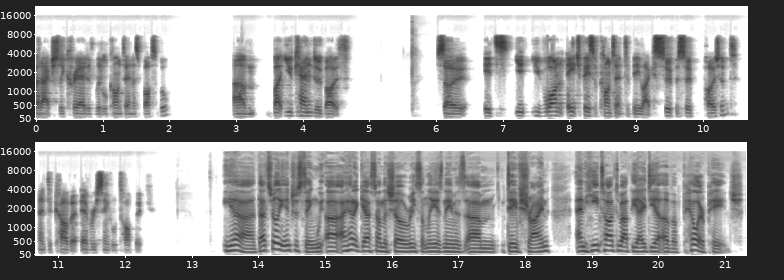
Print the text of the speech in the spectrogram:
but actually create as little content as possible. Um, but you can do both. So it's you, you want each piece of content to be like super super potent and to cover every single topic. Yeah, that's really interesting. We, uh, I had a guest on the show recently. His name is um, Dave Shrine, and he talked about the idea of a pillar page.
